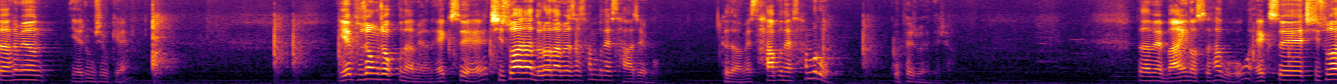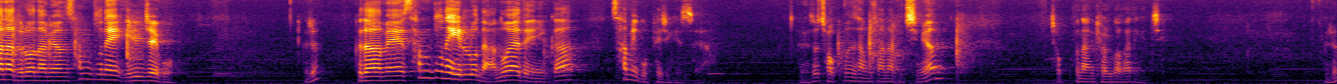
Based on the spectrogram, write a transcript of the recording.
자 그러면 얘 좀 지울게. 얘 부정적 분하면 x에 지수 하나 늘어나면서 3분의 4제곱 그 다음에 4분의 3으로 곱해줘야 되죠. 그 다음에 마이너스 하고 x에 지수 하나 늘어나면 3분의 1제곱 그죠? 그 다음에 3분의 1로 나눠야 되니까 3이 곱해지겠어요. 그래서 적분 상수 하나 붙이면 적분한 결과가 되겠지. 그죠?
